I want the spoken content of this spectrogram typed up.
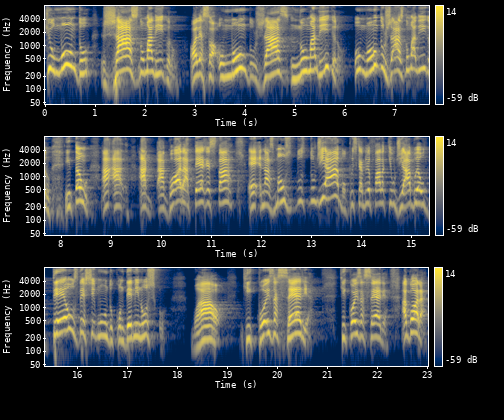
que o mundo jaz no maligno. Olha só, o mundo jaz no maligno. O mundo jaz no maligno. Então, a, a, a, agora a terra está é, nas mãos do, do diabo. Por isso que a Bíblia fala que o diabo é o Deus deste mundo, com D minúsculo. Uau! Que coisa séria! Que coisa séria. Agora,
